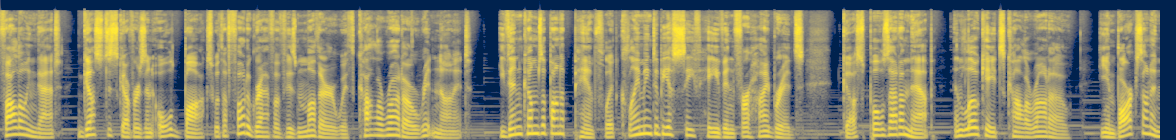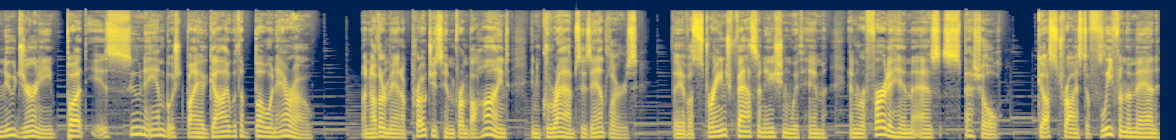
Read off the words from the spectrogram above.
Following that, Gus discovers an old box with a photograph of his mother with Colorado written on it. He then comes upon a pamphlet claiming to be a safe haven for hybrids. Gus pulls out a map and locates Colorado. He embarks on a new journey, but is soon ambushed by a guy with a bow and arrow. Another man approaches him from behind and grabs his antlers. They have a strange fascination with him and refer to him as special. Gus tries to flee from the man,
